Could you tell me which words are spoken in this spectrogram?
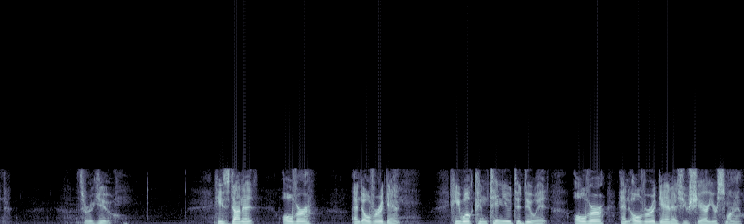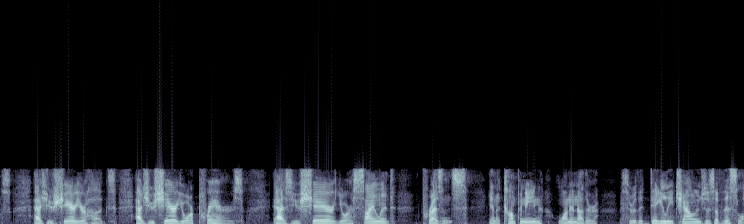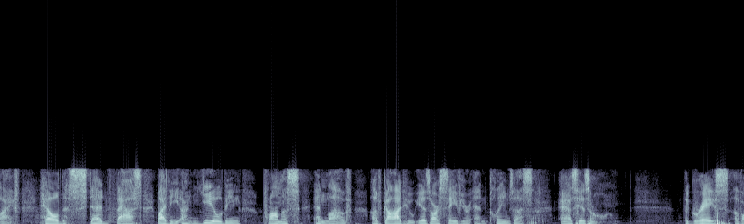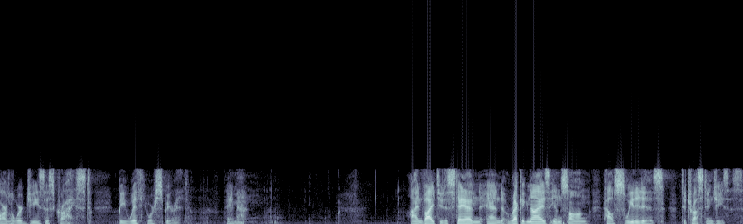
through you. He's done it over and over again. He will continue to do it over and over again as you share your smiles, as you share your hugs, as you share your prayers, as you share your silent presence in accompanying one another through the daily challenges of this life, held steadfast by the unyielding promise and love of God who is our Savior and claims us as His own the grace of our Lord Jesus Christ be with your spirit. Amen. I invite you to stand and recognize in song how sweet it is to trust in Jesus.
